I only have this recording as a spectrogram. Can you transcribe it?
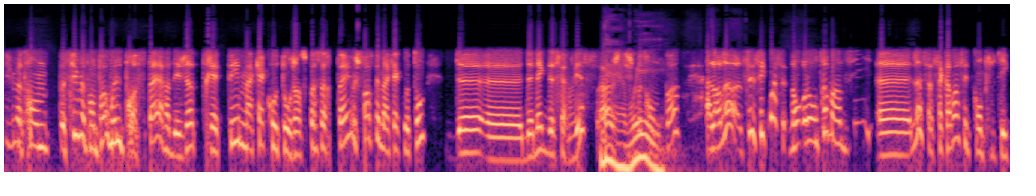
si je me trompe, si je me trompe pas, Will Prosper a déjà traité Macacoto. J'en suis pas certain. Je pense que Macacoto de euh, de nec de service. Hein, ben je, me trompe pas. Alors là, c'est quoi donc, Autrement dit, euh, là, ça, ça, commence à être compliqué.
